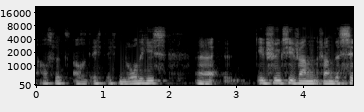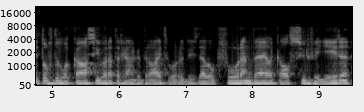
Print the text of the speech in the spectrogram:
als, het, als het echt, echt nodig is, in functie van, van de set of de locatie waar dat er gaan gedraaid worden. Dus dat we op voorhand eigenlijk al surveilleren.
